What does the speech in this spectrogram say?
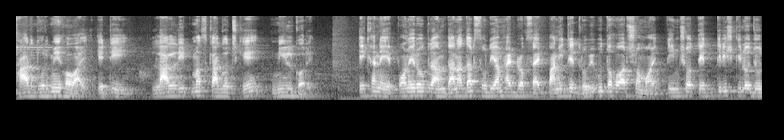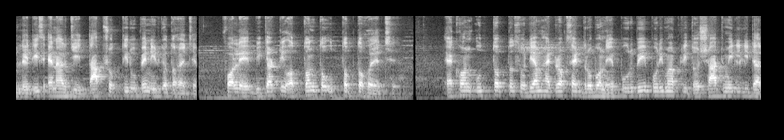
ক্ষারধর্মী হওয়ায় এটি লাল লিটমাস কাগজকে নীল করে। এখানে পনেরো গ্রাম দানাদার সোডিয়াম হাইড্রক্সাইড পানিতে দ্রবীভূত হওয়ার সময় তিনশো তেত্রিশ কিলোজুল লেডিস এনার্জি তাপশক্তি রূপে নির্গত হয়েছে। ফলে বিকারটি অত্যন্ত উত্তপ্ত হয়েছে। এখন উত্তপ্ত সোডিয়াম হাইড্রক্সাইড দ্রবণে পূর্বেই পরিমাপকৃত ষাট মিলিলিটার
